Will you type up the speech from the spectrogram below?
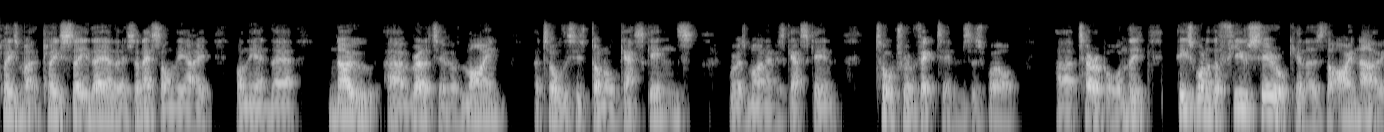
Please, please see there that it's an S on the A on the end there. No uh, relative of mine at all. This is Donald Gaskins whereas my name is Gaskin. Torture of victims as well. Uh, terrible. And the, he's one of the few serial killers that I know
